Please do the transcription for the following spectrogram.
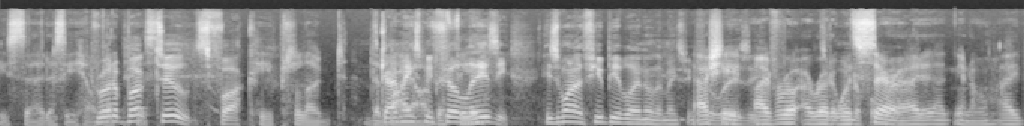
He said as he held Wrote a book his- too. This fuck. He plugged the guy makes me feel lazy. He's one of the few people I know that makes me feel Actually, lazy. I wrote I wrote It's it with Sarah. I you know, I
